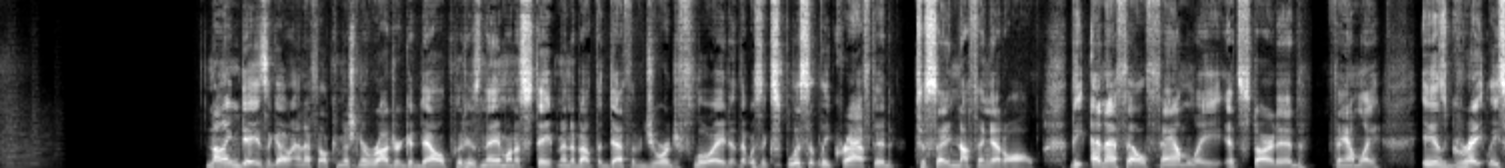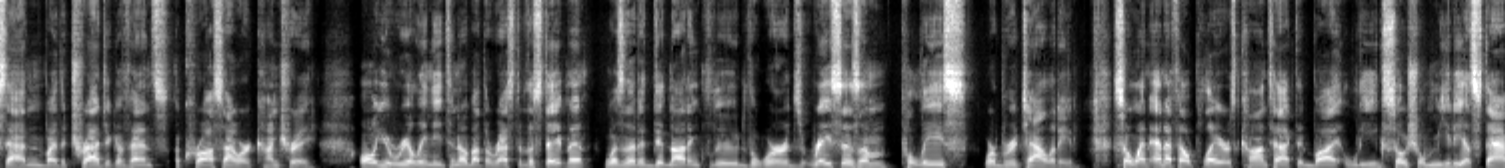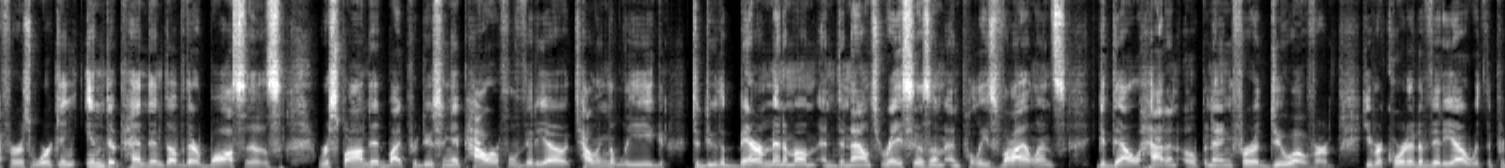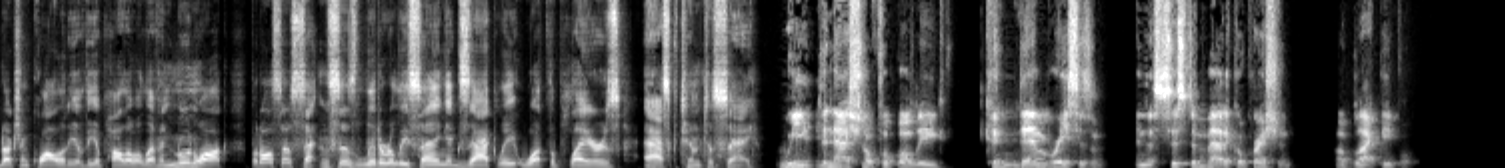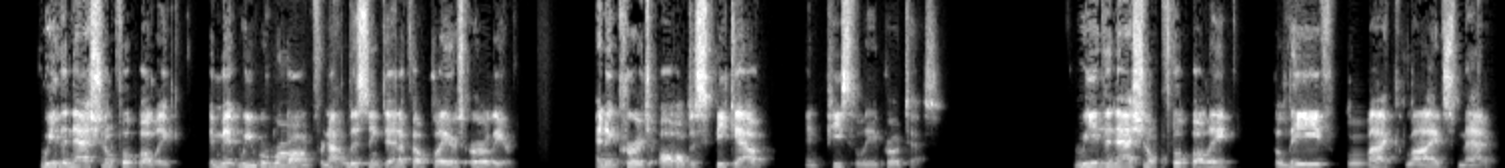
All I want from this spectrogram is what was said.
Nine days ago, NFL Commissioner Roger Goodell put his name on a statement about the death of George Floyd that was explicitly crafted to say nothing at all. The NFL family, it started, family, is greatly saddened by the tragic events across our country. All you really need to know about the rest of the statement was that it did not include the words racism, police, or brutality. So when NFL players contacted by league social media staffers working independent of their bosses responded by producing a powerful video telling the league to do the bare minimum and denounce racism and police violence, Goodell had an opening for a do-over. He recorded a video with the production quality of the Apollo 11 moonwalk, but also sentences literally saying exactly what the players asked him to say. We, the National Football League, condemn racism and the systematic oppression of Black people. We, the National Football League, admit we were wrong for not listening to NFL players earlier and encourage all to speak out and peacefully protest. We, the National Football League, believe Black Lives Matter.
